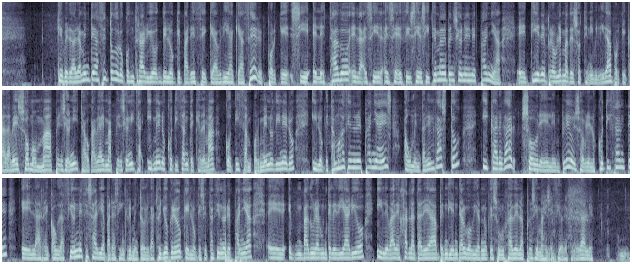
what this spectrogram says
que verdaderamente hace todo lo contrario de lo que parece que habría que hacer, porque si el Estado, si, es decir, si el sistema de pensiones en España eh, tiene problemas de sostenibilidad, porque cada vez somos más pensionistas o cada vez hay más pensionistas y menos cotizantes que además cotizan por menos dinero, y lo que estamos haciendo en España es aumentar el gasto y cargar sobre el empleo y sobre los cotizantes eh, la recaudación necesaria para ese incremento del gasto. Yo creo que lo que se está haciendo en España eh, va a durar un telediario y le va a dejar la tarea pendiente al gobierno que surja de las próximas elecciones generales.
